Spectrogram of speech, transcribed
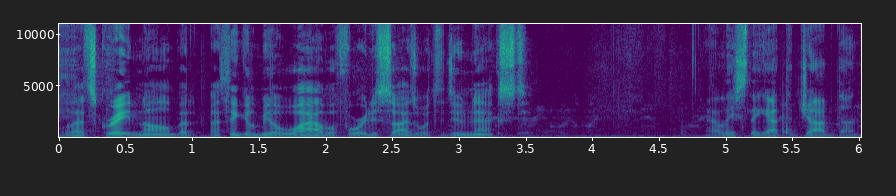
Well, that's great and all, but I think it'll be a while before he decides what to do next. At least they got the job done.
